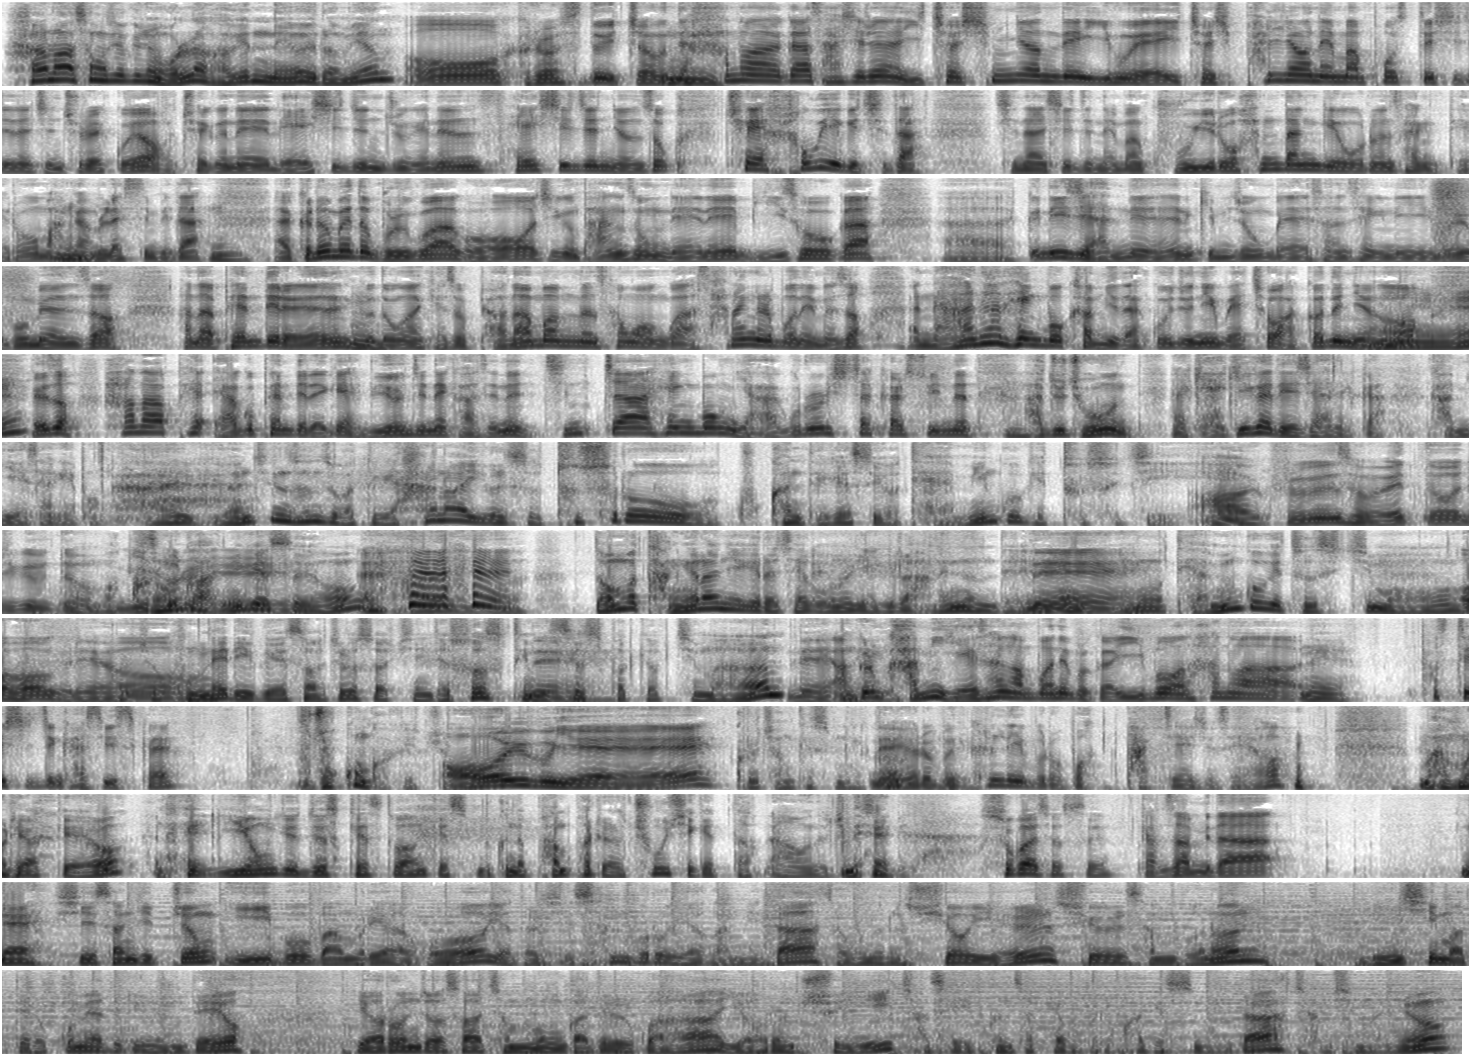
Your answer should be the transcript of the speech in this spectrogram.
한화 성적이 좀 올라가겠네요, 이러면? 어, 그럴 수도 있죠. 근데 음. 한화가 사실은 2010년대 이후에 2018년에만 포스트 시즌에 진출했고요. 최근에 4시즌 중에는 3시즌 연속 최하위에 그치다 지난 시즌에만 9위로 한 단계 오른 상태로 마감을 음. 했습니다. 음. 아, 그럼에도 불구하고 지금 방송 내내 미소가 아, 끊이지 않는 김종배 선생님을 보면서 하나 팬들은 음. 그동안 계속 변함없는 성원과 사랑을 보내면서 나는 행복합니다. 꾸준히 외쳐왔거든요. 네. 그래서 하나 야구 팬들에게 류현진의 가세는 진짜 행복 야구를 시작할 수 있는 음. 아주 좋은 계기가 되지 않을까 감히 예상해 봅니다. 아, 류현진 선수가 어떻게 하나 이글스 투수로 국한되겠어요? 대한민국의 투수지. 아 그러면서 왜 또 지금 또 뭐 그런 거 아니겠어요? 아, 뭐. 너무 당연한 얘기를 제가 오늘 얘기를 안 했는데 네. 뭐 대한민국의 투수지 뭐. 어 그래요. 그렇죠. 국내 리그에서 어쩔 수 없이 이제 소속팀이 네. 있을 수밖에 없지만. 네. 아 그럼 네. 감히 예상 한번 해볼까요? 이번 한화 네. 포스트 시즌 갈 수 있을까요? 무조건 가겠죠. 어이구 예. 그렇지 않겠습니까? 네, 여러분 클립으로 박제해 주세요. 마무리할게요. 네, 이용주 뉴스캐스터와 함께했습니다. 근데 반팔이라 추우시겠다. 아 오늘 좋습니다. 네, 수고하셨어요. 감사합니다. 네, 시선 집중 2부 마무리하고 8시 3부로 이어갑니다. 자, 오늘은 수요일, 수요일 3부는 민심 어때로 꾸며드리는데요. 여론조사 전문가들과 여론 추이 자세히 분석해 보도록 하겠습니다. 잠시만요.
